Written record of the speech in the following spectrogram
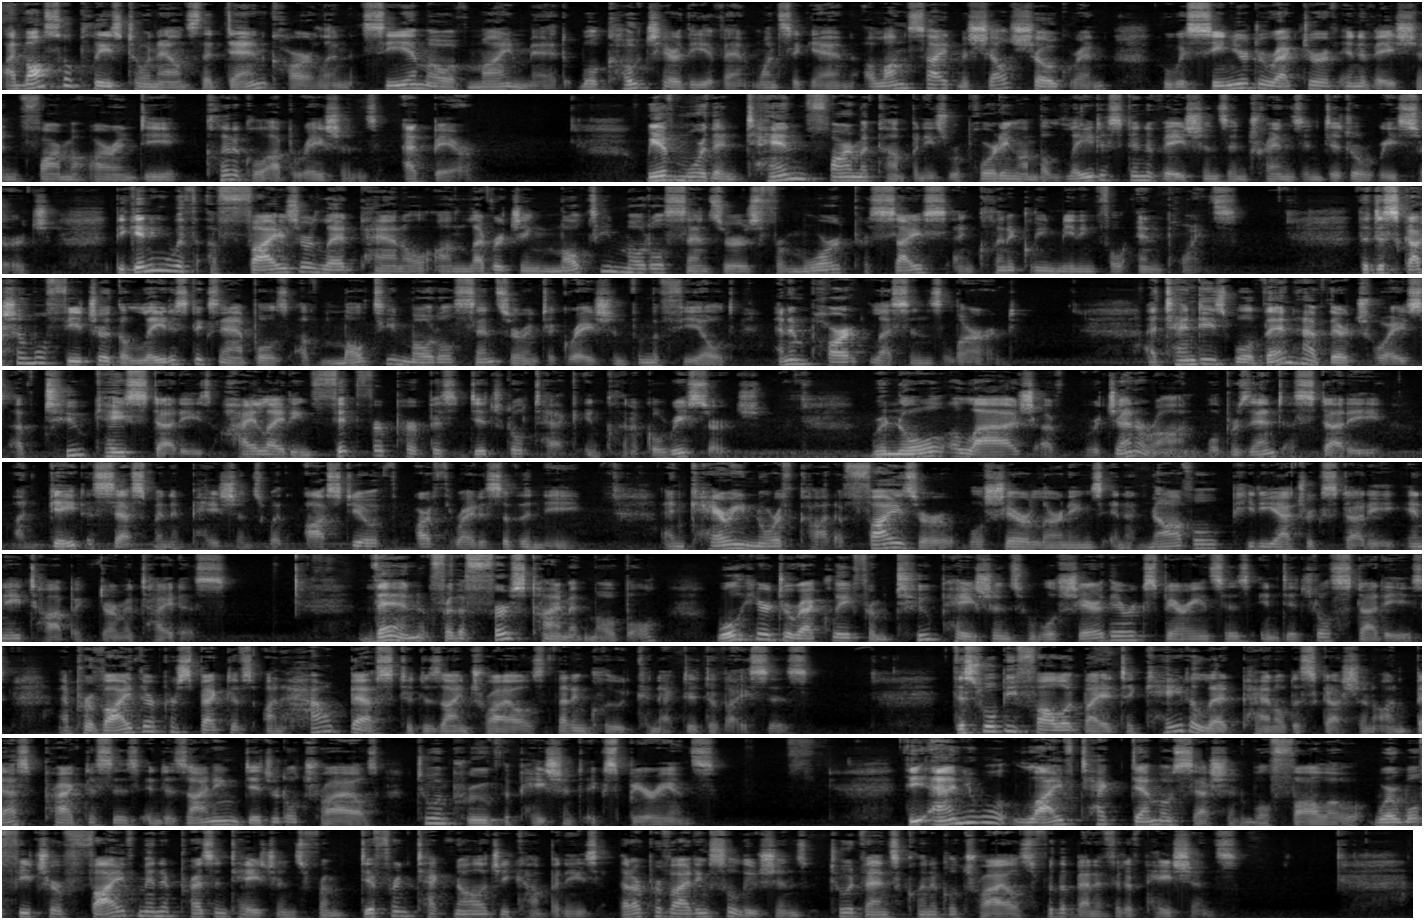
I'm also pleased to announce that Dan Karlin, CMO of MindMed, will co-chair the event once again alongside Michelle Shogren, who is Senior Director of Innovation, Pharma R&D, Clinical Operations at Bayer. We have more than 10 pharma companies reporting on the latest innovations and trends in digital research, beginning with a Pfizer led panel on leveraging multimodal sensors for more precise and clinically meaningful endpoints. The discussion will feature the latest examples of multimodal sensor integration from the field and impart lessons learned. Attendees will then have their choice of two case studies highlighting fit for purpose digital tech in clinical research. Renol Elage of Regeneron will present a study on gait assessment in patients with osteoarthritis of the knee, and Carrie Northcott of Pfizer will share learnings in a novel pediatric study in atopic dermatitis. Then, for the first time at Mobile, we'll hear directly from two patients who will share their experiences in digital studies and provide their perspectives on how best to design trials that include connected devices. This will be followed by a Takeda led panel discussion on best practices in designing digital trials to improve the patient experience. The annual Live Tech demo session will follow, where we'll feature five minute presentations from different technology companies that are providing solutions to advance clinical trials for the benefit of patients.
